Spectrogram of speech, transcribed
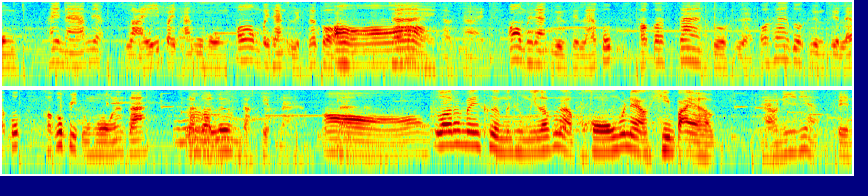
งค์ให้น้ำเนี่ยไหลไปทางอุโมงค์อ้อมไปทางอื่นซะก่อน อ๋อ ใช่ครับใช่อ้อมไปทางอื่นเสร็จแล้วปุ๊บเขาก็สร้างตัวเขื่อนพอสร้างตัวเขื่อนเสร็จแล้วปุ๊บเขาก็ปิดอุโมงค์นั้นซะแล้วก็เริ่มกักเก็บน้ำอ๋อ นะ แล้วทำไมเขื่อนมันถึงมีลักษณะโค้งเป็นแนวคีไปอะครับ แถวนี้เนี่ยเป็น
